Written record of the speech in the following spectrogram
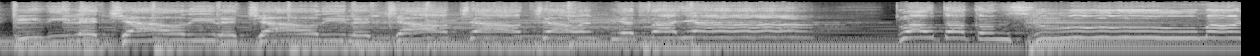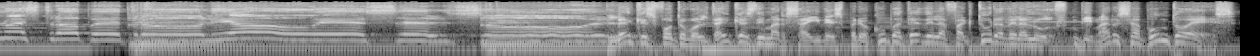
y dile chao, dile chao, dile chao, chao, chao, empieza ya tu autoconsumo, nuestro petróleo es el sol. Leques fotovoltaicas Dimarsa y despreocúpate de la factura de la luz. Dimarsa.es.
